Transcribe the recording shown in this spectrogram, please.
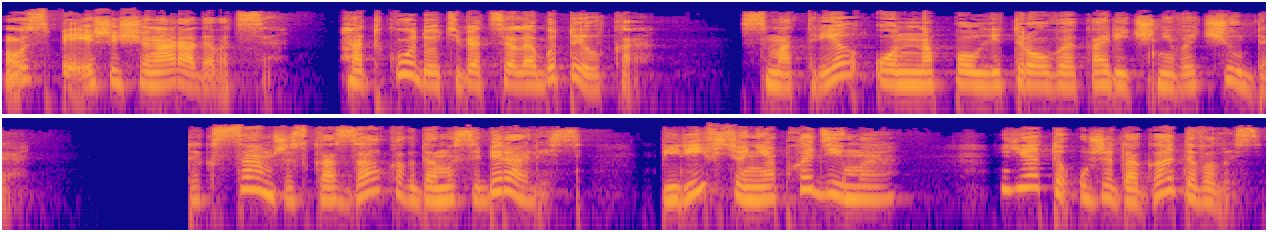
«Успеешь еще нарадоваться. Откуда у тебя целая бутылка?» Смотрел он на поллитровое коричневое чудо. Так сам же сказал, когда мы собирались. Бери все необходимое. Я-то уже догадывалась,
